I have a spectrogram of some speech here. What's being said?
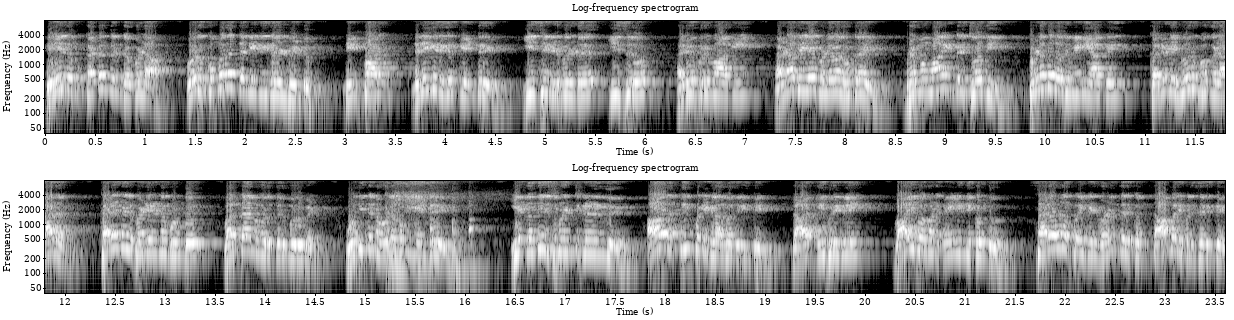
வேதம் கடந்த விழா ஒரு குமரன் தண்ணீர் இதழ் வேண்டும். நீப்பால் நினைகிற என்று ஈசனிடமிருந்து ஈஸ்வரன் அருபெருமாகி அனதையே விளவ ஒன்றை பிரம்மமா என்ற ஜோதி பிளம்பதொரு மேனியாக கருணை ஒரு மகள் ஆரம் கரங்கள் பணியிடம் கொண்டு வந்தான் ஒரு திருமுருகன் உதித்தன உலகம் என்று என் நதி சுமட்டுகிறது ஆறு தீப்படிகள் அவதரித்தேன் தார் தீபரிகளை வாய்பகன கையேந்தி கொண்டு சரவண பொய்கள் வளர்ந்திருக்கும் தாமரை மனுஷருக்கு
